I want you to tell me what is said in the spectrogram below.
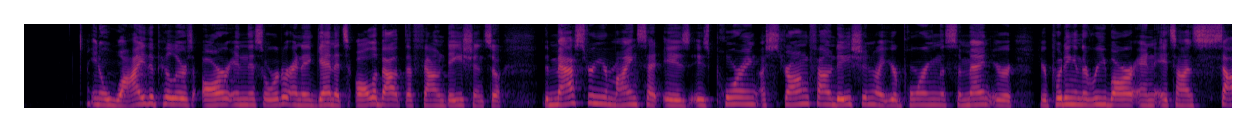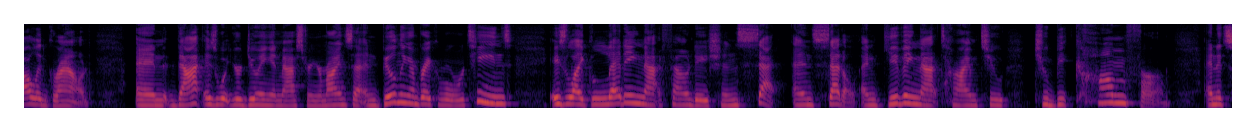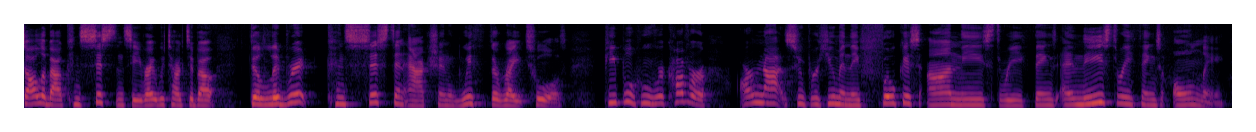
you know, why the pillars are in this order. And again, it's all about the foundation. So the mastering your mindset is is pouring a strong foundation, right? You're pouring the cement, you're you're putting in the rebar and it's on solid ground. And that is what you're doing in mastering your mindset and building unbreakable routines is like letting that foundation set and settle and giving that time to to become firm. And it's all about consistency, right? We talked about deliberate, consistent action with the right tools people who recover are not superhuman. They focus on these three things and these three things only.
